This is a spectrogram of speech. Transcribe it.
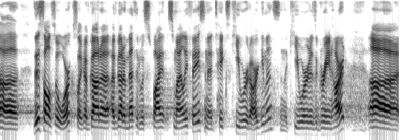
Uh, this also works, like I've got a, I've got a method with smiley face and it takes keyword arguments and the keyword is a green heart. Uh,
